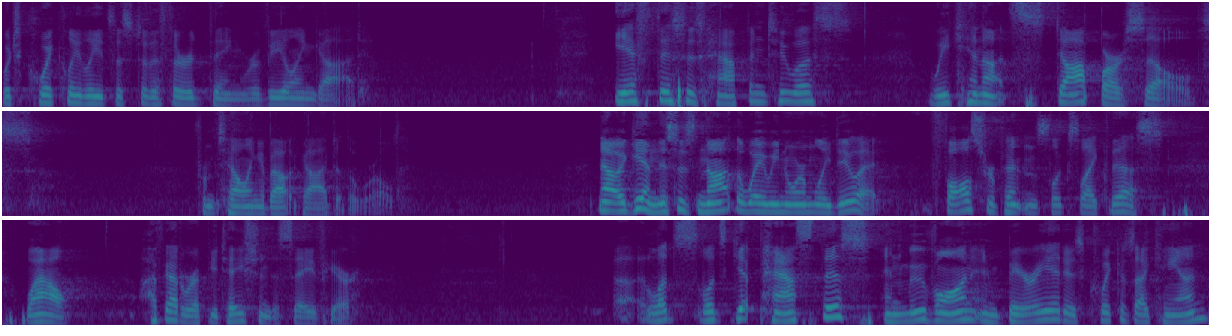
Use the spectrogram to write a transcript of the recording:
Which quickly leads us to the third thing revealing God. If this has happened to us, we cannot stop ourselves from telling about God to the world. Now, again, this is not the way we normally do it. False repentance looks like this Wow, I've got a reputation to save here. Uh, let's, let's get past this and move on and bury it as quick as I can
